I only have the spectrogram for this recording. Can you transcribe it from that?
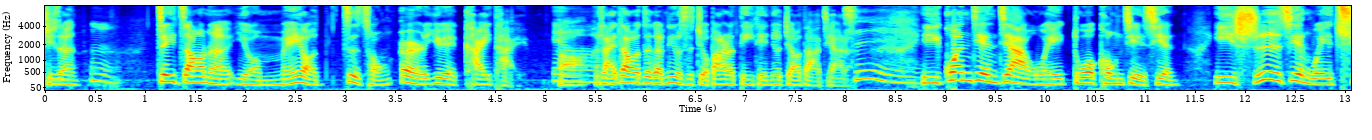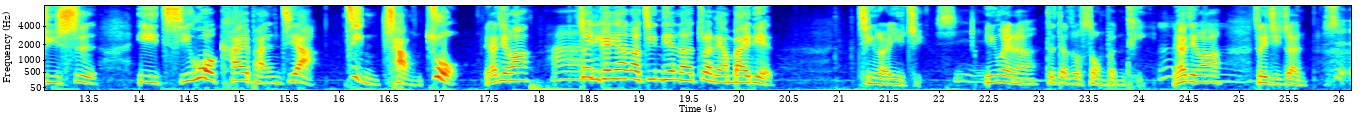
其实嗯，这一招呢，有没有自从二月开台啊、呀来到这个 News 九八的第一天就教大家了，是。以关键价为多空界限，以十日线为趋势，以期货开盘价进场做。了解吗？嗨。所以你可以看到今天呢赚两百点，轻而易举，是。因为呢这叫做送分题，了解吗？所以吉正是。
